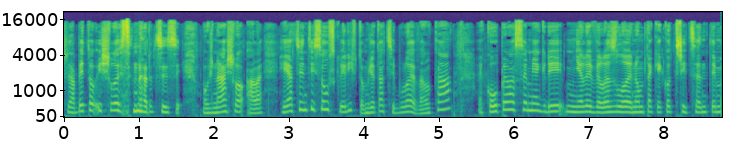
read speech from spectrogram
že by to išlo z narcisy. Možná šlo, ale hyacinty jsou skvělý v tom, že ta cibule je velká. Koupila jsem je, kdy měly vylezlo jenom tak jako 3 cm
